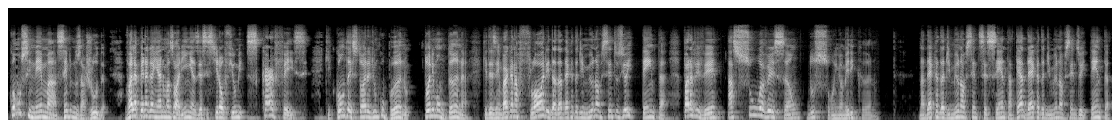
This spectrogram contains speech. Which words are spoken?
Como o cinema sempre nos ajuda, vale a pena ganhar umas horinhas e assistir ao filme Scarface, que conta a história de um cubano, Tony Montana, que desembarca na Flórida da década de 1980 para viver a sua versão do sonho americano. Na década de 1960 até a década de 1980,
